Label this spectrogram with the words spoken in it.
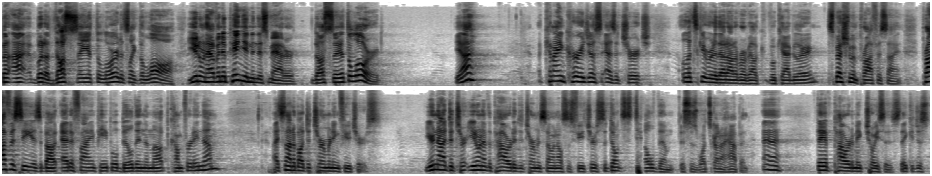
But I but a thus saith the Lord, it's like the law. You don't have an opinion in this matter. Thus saith the Lord. Yeah? Can I encourage us as a church? Let's get rid of that out of our vocabulary, especially when prophesying. Prophecy is about edifying people, building them up, comforting them. It's not about determining futures. You're not deter- you don't have the power to determine someone else's future, so don't tell them this is what's going to happen. Eh, they have power to make choices. They could just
